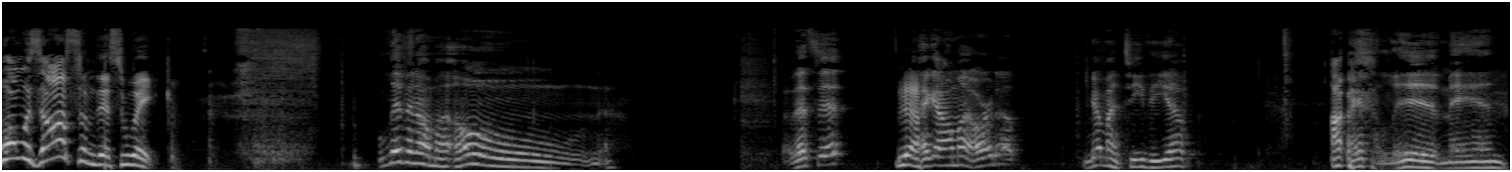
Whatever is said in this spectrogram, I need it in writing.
what was awesome this week living on my own. That's it. Yeah. I got all my art up. Got my TV up. I I, have to live, man.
